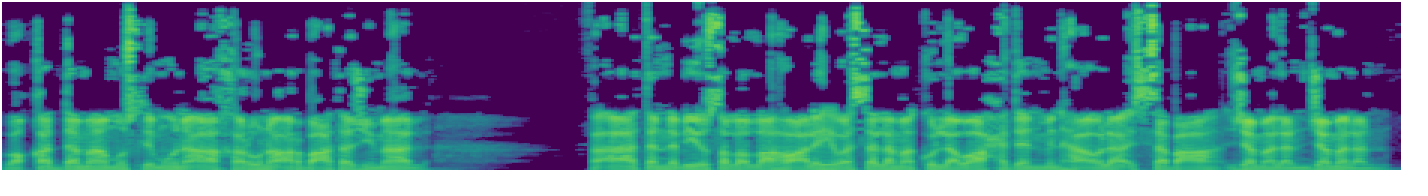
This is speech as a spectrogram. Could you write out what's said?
وقدم مسلمون آخرون أربعة جمال. فآتى النبي صلى الله عليه وسلم كل واحد من هؤلاء السبعة جملا جملا.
